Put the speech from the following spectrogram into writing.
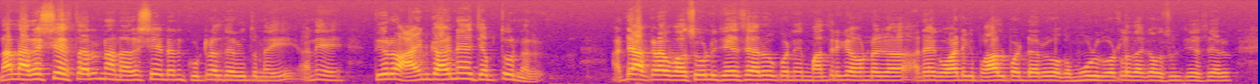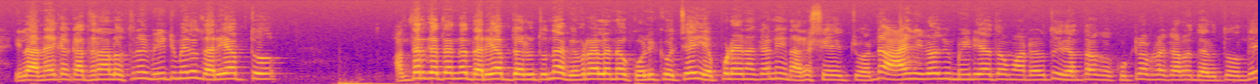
నన్ను అరెస్ట్ చేస్తారు నన్ను అరెస్ట్ చేయడానికి కుట్రలు జరుగుతున్నాయి అని తీవ్రం ఆయన ఆయనే చెప్తూ ఉన్నారు. అంటే అక్కడ వసూళ్ళు చేశారు కొన్ని మంత్రిగా ఉండగా అనేక వాటికి పాల్పడ్డారు ఒక మూడు కోట్ల దాకా వసూలు చేశారు. ఇలా అనేక కథనాలు వస్తున్నాయి వీటి మీద దర్యాప్తు అంతర్గతంగా దర్యాప్తు జరుగుతుంది. ఆ వివరాలనే కొలికి వచ్చాయి ఎప్పుడైనా కానీ నేను అరెస్ట్ చేయొచ్చు అంటే ఆయన ఈరోజు మీడియాతో మాట్లాడుతూ ఇదంతా ఒక కుట్ర ప్రకారం జరుగుతుంది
